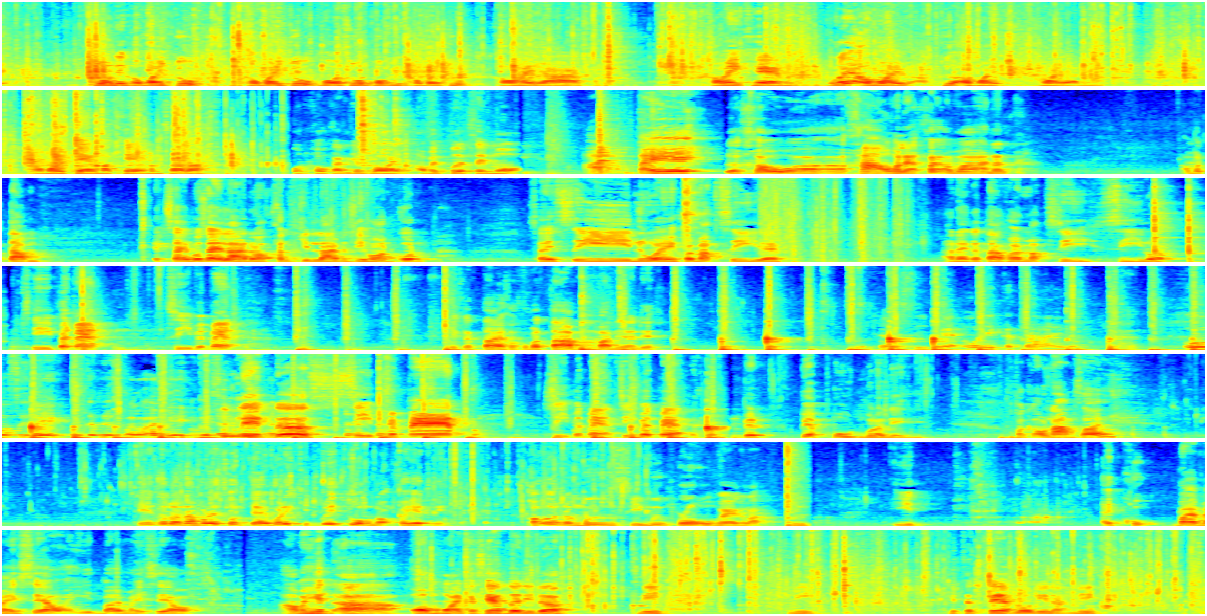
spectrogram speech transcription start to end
ช่วงนี้เขาไว้จุบ เขาไว้จุบเพราะว่าช่วงโควิดเขาไว้จุบเขาให้ยาเขาให้แข่งเลยเอาหอยคือเอาหอยหอยอันเอาหอยแครงมาแครงมันซะเหรอคนเข้ากันเรียบร้อย เอาไปเปิดใส่หม้ออัดเป๊ะเหลือเข้าข่าวเขาแหละค่อยเอามาอันนั้น เอามาต่ำเฮ็ดใส่บ่ใส่ลายดอกขั้นกินลายมันสีฮ้อนก้น ใส่สี่หน่วยค่อยมักสี่เลยอันไหนก็ตามค่อยมักสี่สี่รถสี่แปดแปดสี่แปดแปด กกระต่ายเขาก็มาตั้มบันเนี่ยเดี๋ยวศูนย์แปดสี่แปดโอ้เลขกระต่ายเนอะโอ้ซื้อเลขกระถึกไปว่าอันนี้ซึ่งเลขเด้อสี่แปดแปดสี่แปดแปดสี่แปดแปดเป็นเปียกปูนพวกนี้พักเอาน้ำใส่เทก็แล้วนะไม่ได้สนใจไม่ได้คิดไม่ได้ตวงดอกไปเฮ็ดนี่ เขาเอิ้นว่ามือสีมือโปรแพงล่ะมืออีทไอ้คุกบายใหม่เซลไออีทบายใหม่เซลเอามาเฮ็ดอ่าอ้อมหอยกระแซบเด้อนี่เด้อนี่ นี่เฮ็ดแซ่บโลดนี่นะนี่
